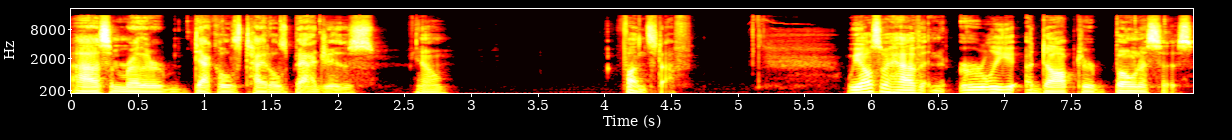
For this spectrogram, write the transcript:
Uh, some rather decals, titles, badges, you know, fun stuff. We also have an early adopter bonuses.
